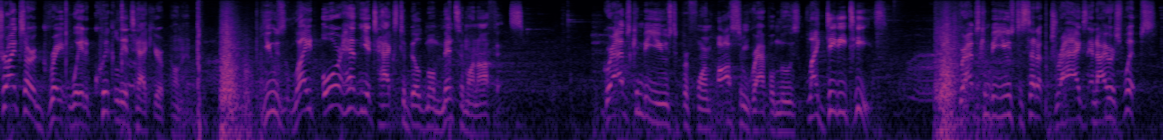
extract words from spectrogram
Strikes are a great way to quickly attack your opponent. Use light or heavy attacks to build momentum on offense. Grabs can be used to perform awesome grapple moves like DDTs. Grabs can be used to set up drags and Irish whips.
